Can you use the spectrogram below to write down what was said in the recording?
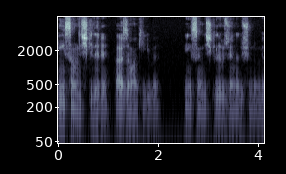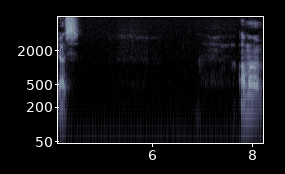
İnsan ilişkileri her zamanki gibi. İnsan ilişkileri üzerine düşündüm biraz. Ama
